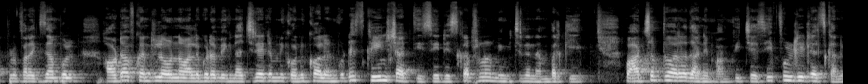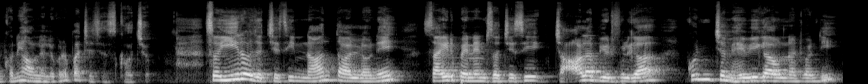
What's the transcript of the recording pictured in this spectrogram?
ఇప్పుడు ఫర్ ఎగ్జాంపుల్ అవుట్ ఆఫ్ కంట్రీలో ఉన్న వాళ్ళు కూడా మీకు నచ్చిన ఐటమ్ని కొనుక్కోవాలనుకుంటే స్క్రీన్ షాట్ తీసి డిస్క్రిప్షన్లో మేము ఇచ్చిన నెంబర్కి వాట్సాప్ ద్వారా దాన్ని పంపించేసి ఫుల్ డీటెయిల్స్ కనుక్కొని ఆన్లైన్లో కూడా పర్చేస్ చేసుకోవచ్చు. సో ఈ రోజు వచ్చేసి నాన్ తాళ్ళోనే సైడ్ పెండెంట్స్ వచ్చేసి చాలా బ్యూటిఫుల్గా కొంచెం హెవీగా ఉన్నటువంటి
